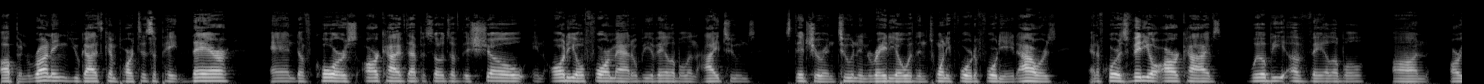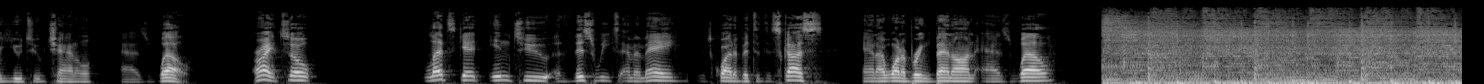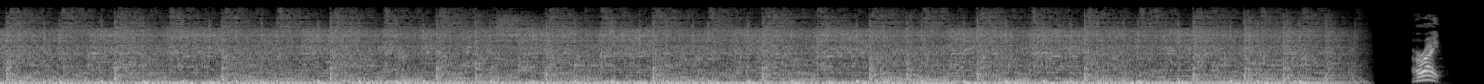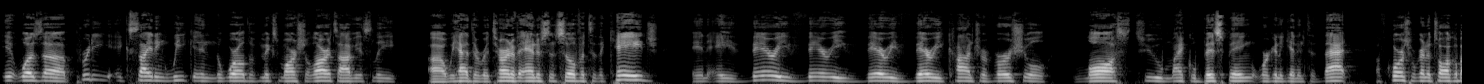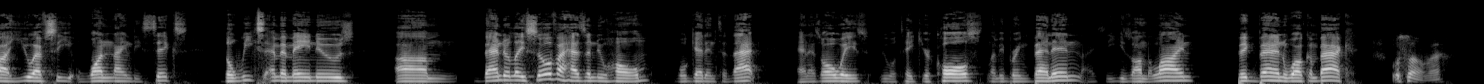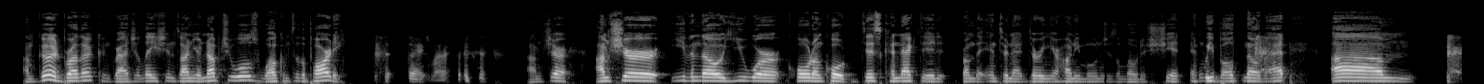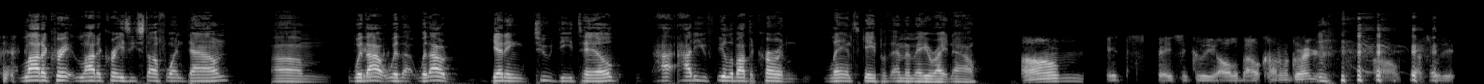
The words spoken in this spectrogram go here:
up and running. You guys can participate there. And of course, archived episodes of this show in audio format will be available in iTunes, Stitcher, and TuneIn Radio within 24 to 48 hours. And of course, video archives will be available on our YouTube channel as well. All right, so let's get into this week's MMA. There's quite a bit to discuss, and I want to bring Ben on as well. It was a pretty exciting week in the world of mixed martial arts. Obviously, uh, we had the return of Anderson Silva to the cage in a very, very, very, very controversial loss to Michael Bisping. We're going to get into that. Of course, we're going to talk about UFC 196, the week's MMA news. Um, Wanderlei Silva has a new home. We'll get into that. And as always, we will take your calls. Let me bring Ben in. I see he's on the line. Big Ben, welcome back. What's up, man? I'm good, brother. Congratulations on your nuptials. Welcome to the party. Thanks, man. I'm sure. I'm sure. Even though you were quote unquote disconnected from the internet during your honeymoon, which is a load of shit, and we both know that. Um, a lot of cra- lot of crazy stuff went down. Um, without Yeah. without without getting too detailed, how, how do you feel about the current landscape of MMA right now? um, it's basically all about Conor McGregor. um, that's what it.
